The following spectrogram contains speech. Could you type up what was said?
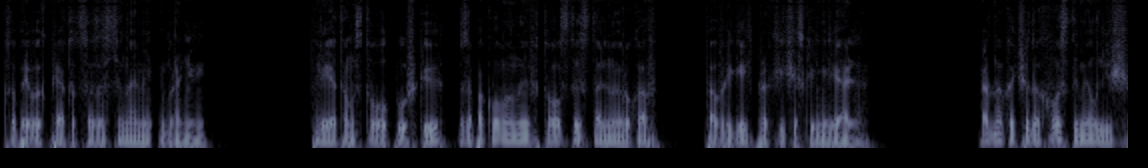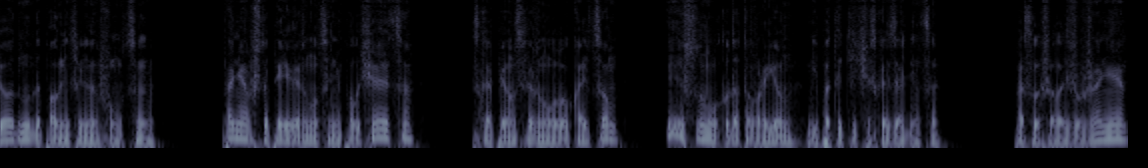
кто привык прятаться за стенами и броней. При этом ствол пушки, запакованный в толстый стальной рукав, повредить практически нереально. Однако чудо-хвост имел еще одну дополнительную функцию. Поняв, что перевернуться не получается, Скорпион свернул его кольцом и сунул куда-то в район гипотетической задницы. Послышалось жужжание,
